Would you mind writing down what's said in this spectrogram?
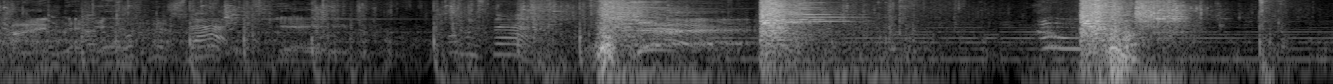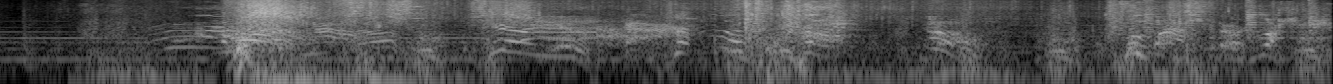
Time to end What was that? game. What was that? Bastard, look at it.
